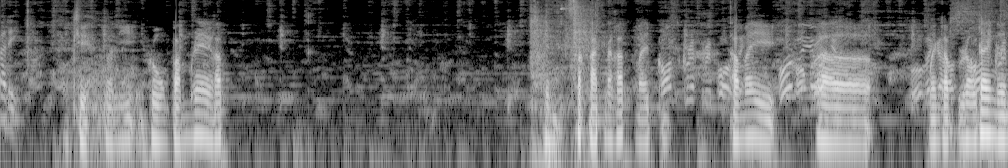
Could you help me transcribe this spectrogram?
ready. โอเค ตัวนี้โรงปั๊มแร่ครับ เป็นสกัดนะครับหมาย Conscript reporting. ทำให้ For the เอ่ Union. อ Moving เหมือนกับ out. เราได้เงิน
